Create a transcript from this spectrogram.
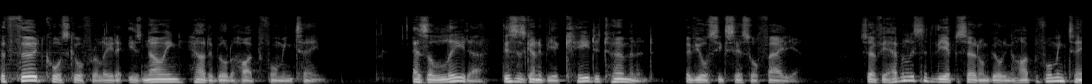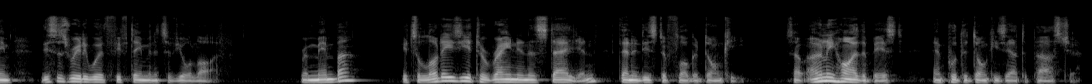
The third core skill for a leader is knowing how to build a high performing team. As a leader, this is going to be a key determinant of your success or failure. So if you haven't listened to the episode on building a high performing team, this is really worth 15 minutes of your life. Remember, it's a lot easier to rein in a stallion than it is to flog a donkey. So only hire the best and put the donkeys out to pasture.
